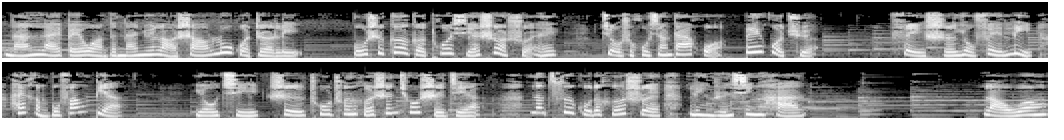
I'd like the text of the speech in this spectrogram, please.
南来北往的男女老少路过这里，不是个个脱鞋涉水，就是互相搭伙背过去，费时又费力，还很不方便。尤其是初春和深秋时节，那刺骨的河水令人心寒。老翁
